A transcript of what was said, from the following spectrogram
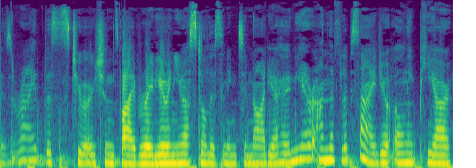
is right. This is Two Oceans Vibe Radio, and you are still listening to Nadia Hearn here on the flip side, your only PR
